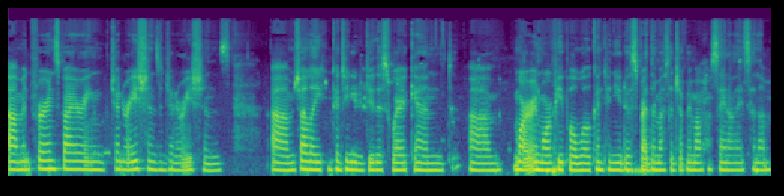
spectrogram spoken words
um, and for inspiring generations and generations. Um, inshallah, you can continue to do this work and um, more and more people will continue to spread the message of Imam Hussain alayhi salam.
